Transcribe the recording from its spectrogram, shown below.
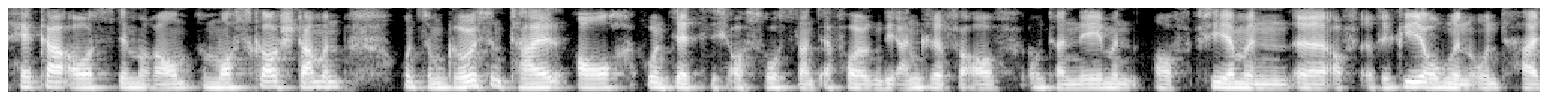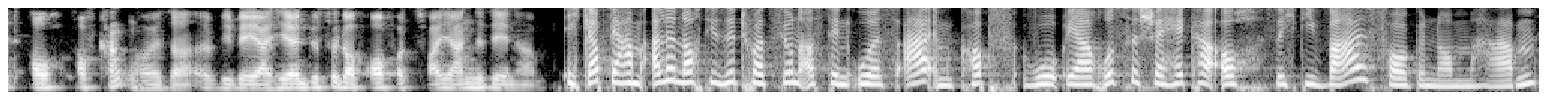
Hacker aus dem Raum Moskau stammen und zum größten Teil auch grundsätzlich aus Russland erfolgen die Angriffe auf Unternehmen, auf Firmen, äh, auf Regierungen und halt auch auf Krankenhäuser, äh, wie wir ja hier in Düsseldorf auch vor zwei Jahren gesehen haben. Ich glaube, wir haben alle noch die Situation aus den USA im Kopf, wo ja russische Hacker auch sich die Wahl vorgenommen haben.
